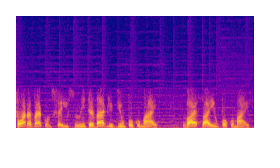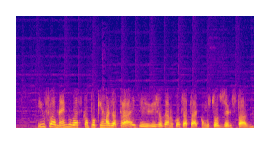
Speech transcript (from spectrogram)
Fora vai acontecer isso, o Inter vai agredir um pouco mais, vai sair um pouco mais, e o Flamengo vai ficar um pouquinho mais atrás e, e jogar no contra-ataque, como todos eles fazem.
